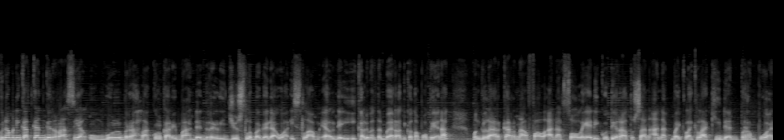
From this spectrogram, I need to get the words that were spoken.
Guna meningkatkan generasi yang unggul, berahlakul karimah dan religius Lembaga Dakwah Islam LDII Kalimantan Barat di Kota Pontianak menggelar Karnaval Anak Soleh yang diikuti ratusan anak baik laki-laki dan perempuan.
